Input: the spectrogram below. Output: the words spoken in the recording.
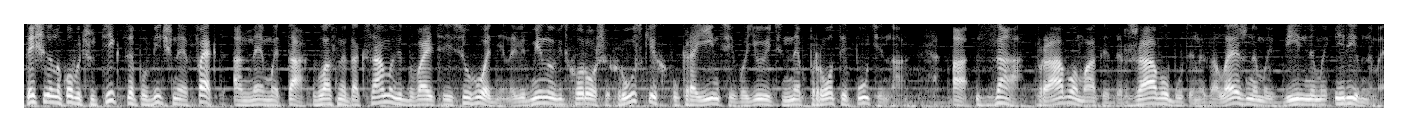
Те, що Янукович утік, це побічний ефект, а не мета. Власне, так само відбувається і сьогодні. На відміну від хороших русських, українці воюють не проти Путіна, а за право мати державу, бути незалежними, вільними і рівними.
